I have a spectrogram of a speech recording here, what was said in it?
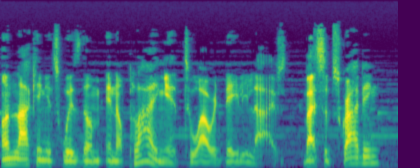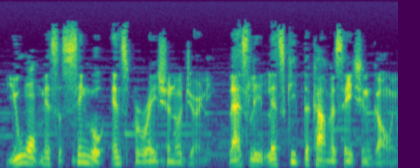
unlocking its wisdom and applying it to our daily lives. By subscribing, you won't miss a single inspirational journey. Lastly, let's keep the conversation going.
